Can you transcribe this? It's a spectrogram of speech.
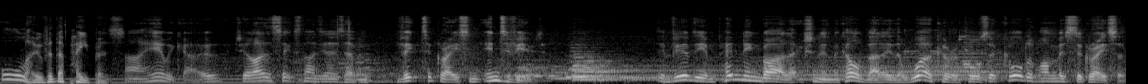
all over the papers. Ah, here we go. July the 6th, 1907. Victor Grayson interviewed. In view of the impending by-election in the Colne Valley, the worker reporter called upon Mr Grayson,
